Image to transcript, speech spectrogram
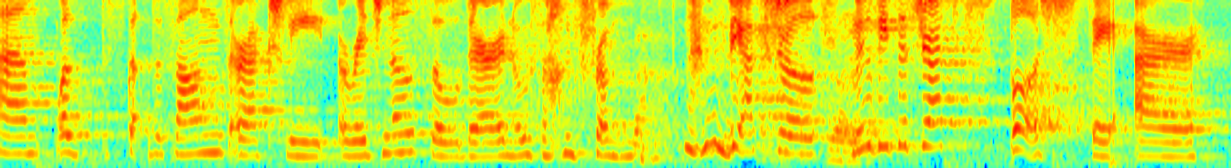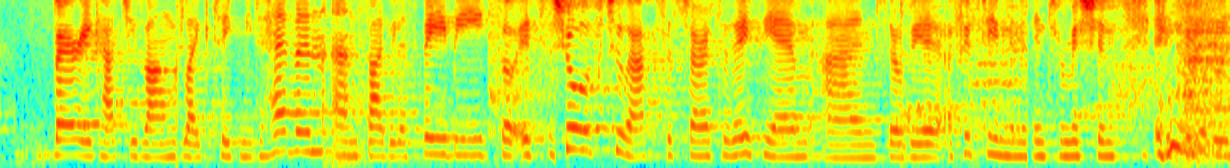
um, well, the songs are actually original, so there are no songs from the actual movie Sister Act, but they are very catchy songs like Take Me to Heaven and Fabulous Baby. So it's a show of two acts. It starts at 8pm and there'll be a 15 minute intermission in the middle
